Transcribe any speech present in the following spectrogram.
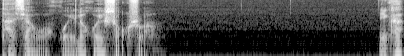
她向我回了回手，说。你看，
